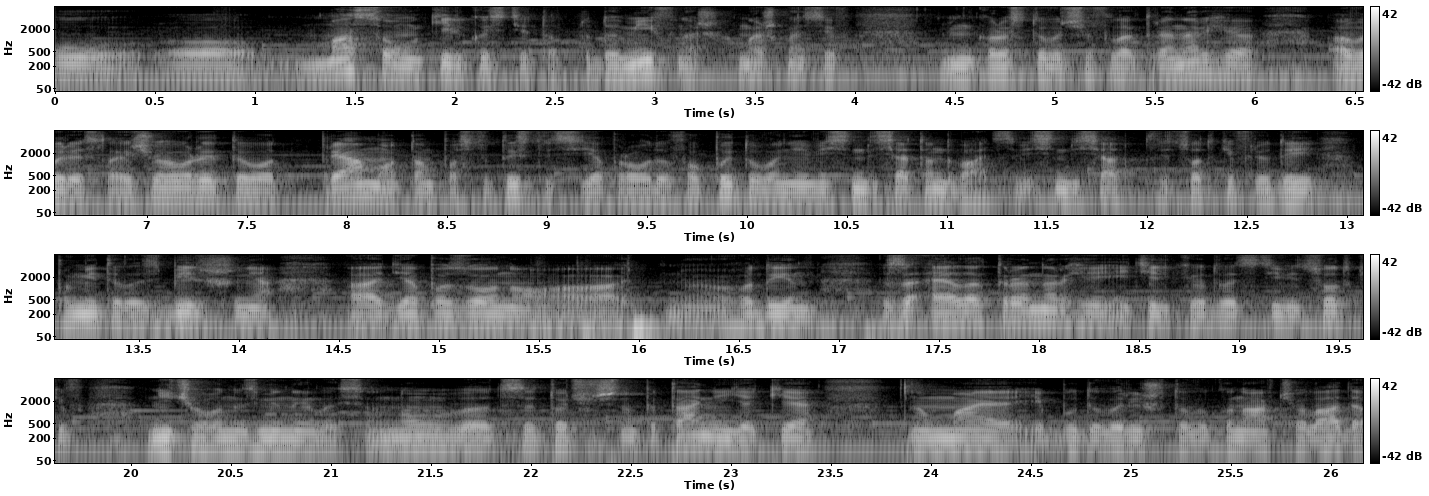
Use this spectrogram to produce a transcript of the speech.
у масовому кількості, тобто домів наших мешканців, користувачів електроенергією, вирісла. Якщо говорити от прямо там по статистиці, я проводив опитування 80 на 20. 80% людей помітили збільшення діапазону годин з електроенергії, і тільки у 20% нічого не змінилося. Ну це точечне питання, яке має і буде вирішувати виконавча влада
